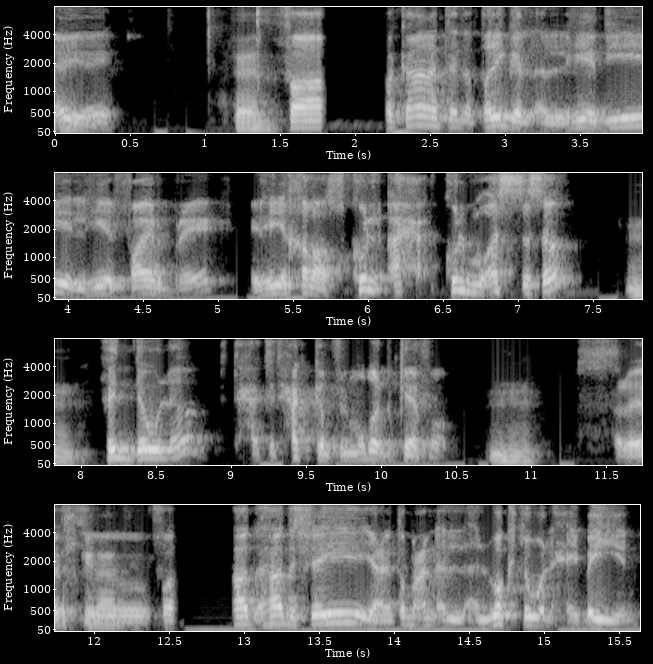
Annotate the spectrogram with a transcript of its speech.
أي. أي فعلا ف... فكانت الطريقة اللي هي دي اللي هي ال fire break اللي هي خلاص كل أح... كل مؤسسة أمم، في الدولة تتح... تتحكم في الموضوع بكيفها. عرفت مشكلة هذه. فهذا هذا الشيء يعني طبعا ال... الوقت هو اللي حيبين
